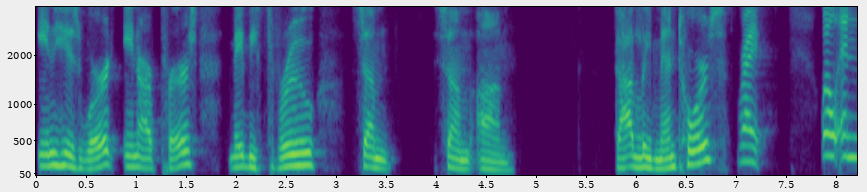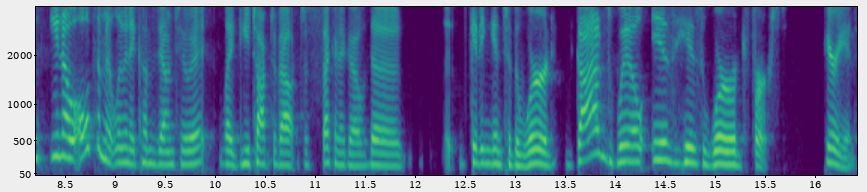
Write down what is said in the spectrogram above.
in his word in our prayers maybe through some some um godly mentors Right. Well, and you know, ultimately, when it comes down to it, like you talked about just a second ago, the uh, getting into the word, God's will is His word first. Period.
